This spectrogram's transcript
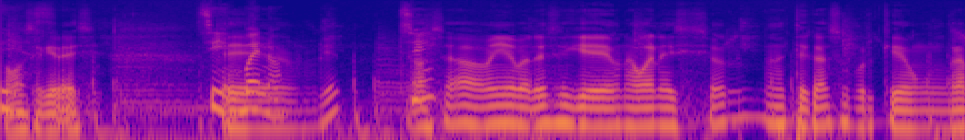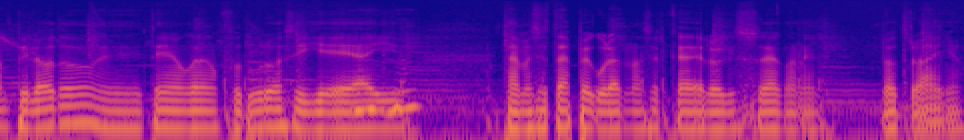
como se quiere decir. Sí, eh, bueno. Bien. O sea, a mí me parece que es una buena decisión en este caso porque es un gran piloto, eh, tiene un gran futuro, así que hay también se está especulando acerca de lo que suceda con él el otro año.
